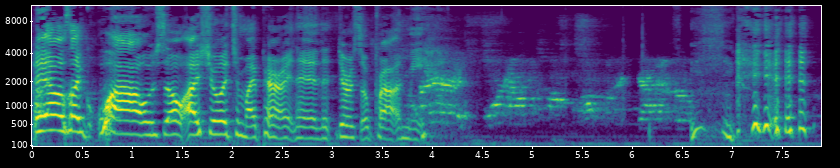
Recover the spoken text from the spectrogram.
And I was like, wow. So I show it to my parent, and they're so proud of me.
